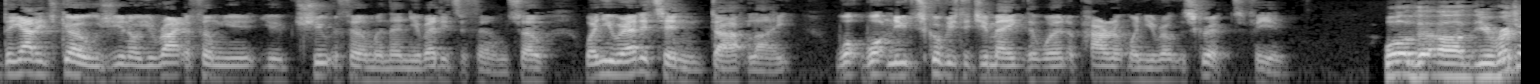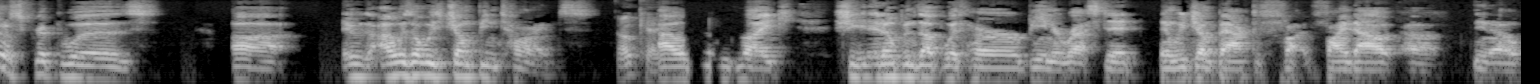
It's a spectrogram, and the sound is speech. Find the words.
the adage goes, you know, you write a film, you you shoot a film, and then you edit a film. So when you were editing Dark Light, what what new discoveries did you make that weren't apparent when you wrote the script for you? Well, the, uh, the original script was, uh, it was, I was always jumping times. Okay. I was like, she, it opens up with her being arrested. Then we jump back to fi- find out, uh, you know,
